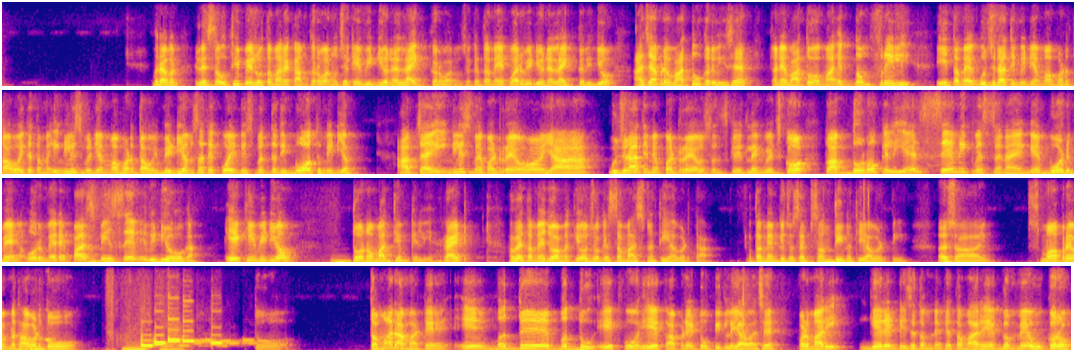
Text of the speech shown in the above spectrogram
બરાબર એટલે સૌથી પહેલું તમારે કામ કરવાનું છે કે વિડીયોને લાઈક કરવાનું છે કે તમે એકવાર વિડીયોને લાઈક કરી દો આજે આપણે વાતો કરવી છે અને વાતોમાં એકદમ ફ્રીલી એ તમે ગુજરાતી મીડિયમમાં ભણતા હોય કે તમે ઇંગ્લિશ મીડિયમમાં ભણતા હોય મીડિયમ સાથે કોઈ નિસ્બત નથી બોથ मीडियम आप चाहे इंग्लिश में पढ़ रहे हो या गुजराती में पढ़ रहे हो संस्कृत लैंग्वेज को तो आप दोनों के लिए सेम ही क्वेश्चन आएंगे बोर्ड में और मेरे पास भी सेम वीडियो होगा एक ही वीडियो दोनों माध्यम के लिए રાઈટ હવે તમે જો અમે કહો છો કે સમાસ નથી આવડતા તમે એમ કહો છો સાહેબ સંધિ નથી આવડતી અ સાહેબ સ્મ પ્રયોગ નથી આવડતો તો તમારા માટે એ બધે બધું એકો એક આપણે ટોપિક લઈ આવ્યા છે પણ મારી ગેરંટી છે તમને કે તમારે ગમે એવું કરો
